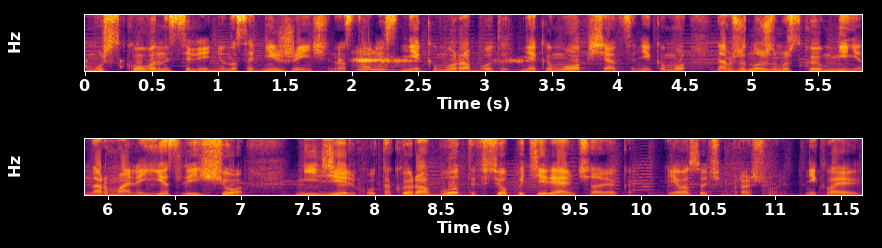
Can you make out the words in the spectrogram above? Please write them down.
мужского населения. У нас одни женщины остались, некому работать, некому общаться, некому... Нам же нужно мужское мнение нормально. Если еще недельку вот такой работы, все, потеряем человека. Я вас очень прошу. Николай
